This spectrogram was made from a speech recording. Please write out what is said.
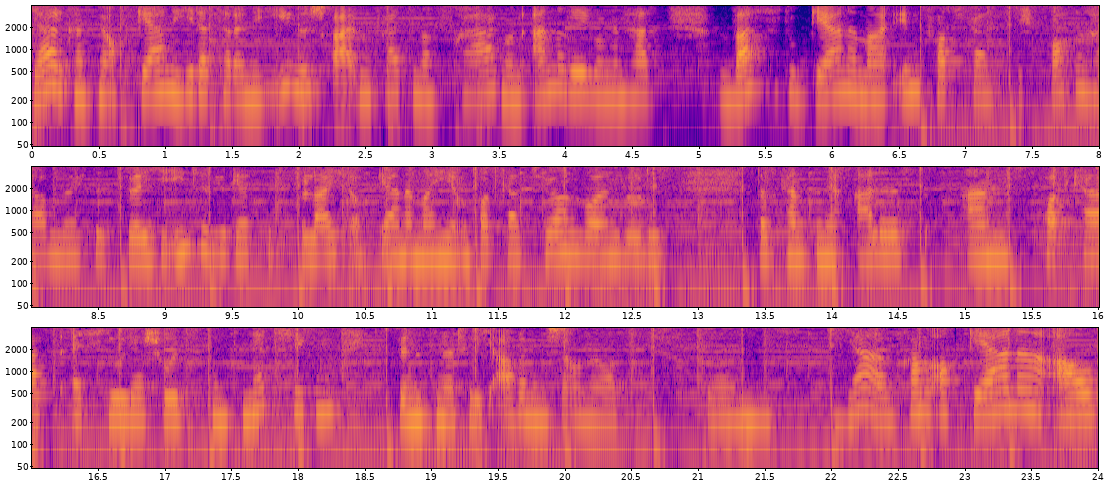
ja, du kannst mir auch gerne jederzeit eine E-Mail schreiben, falls du noch Fragen und Anregungen hast, was du gerne mal im Podcast besprochen haben möchtest, welche Interviewgäste du vielleicht auch gerne mal hier im Podcast hören wollen würdest. Das kannst du mir alles an podcast.juliaschulz.net schicken. Das findest du natürlich auch in den Show Notes. Und ja, komm auch gerne auf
